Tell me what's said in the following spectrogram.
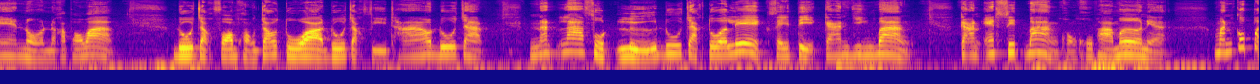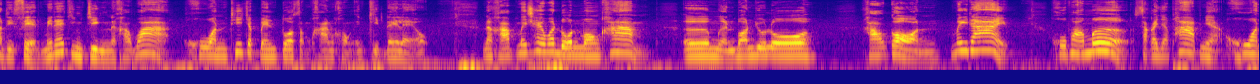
แน่นอนนะครับ เพราะว่าดูจากฟอร์มของเจ้าตัว ดูจากฝีเท้า ดูจากนัดล่าสุด หรือดูจากตัวเลขสถิติการยิงบ้าง การแอดซิสบ้างของโคพาเมอร์เนี่ย มันก็ปฏิเสธไม่ได้จริง ๆ นะครับ ว่าควรที่จะเป็นตัวสำคัญของอังกฤษได้แล้วนะครับ ไม่ใช่ว่าโดนมองข้าม เออเหมือนบอลยูโรคราวก่อนไม่ได้โคพาเมอร์ศักยภาพเนี่ยควร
